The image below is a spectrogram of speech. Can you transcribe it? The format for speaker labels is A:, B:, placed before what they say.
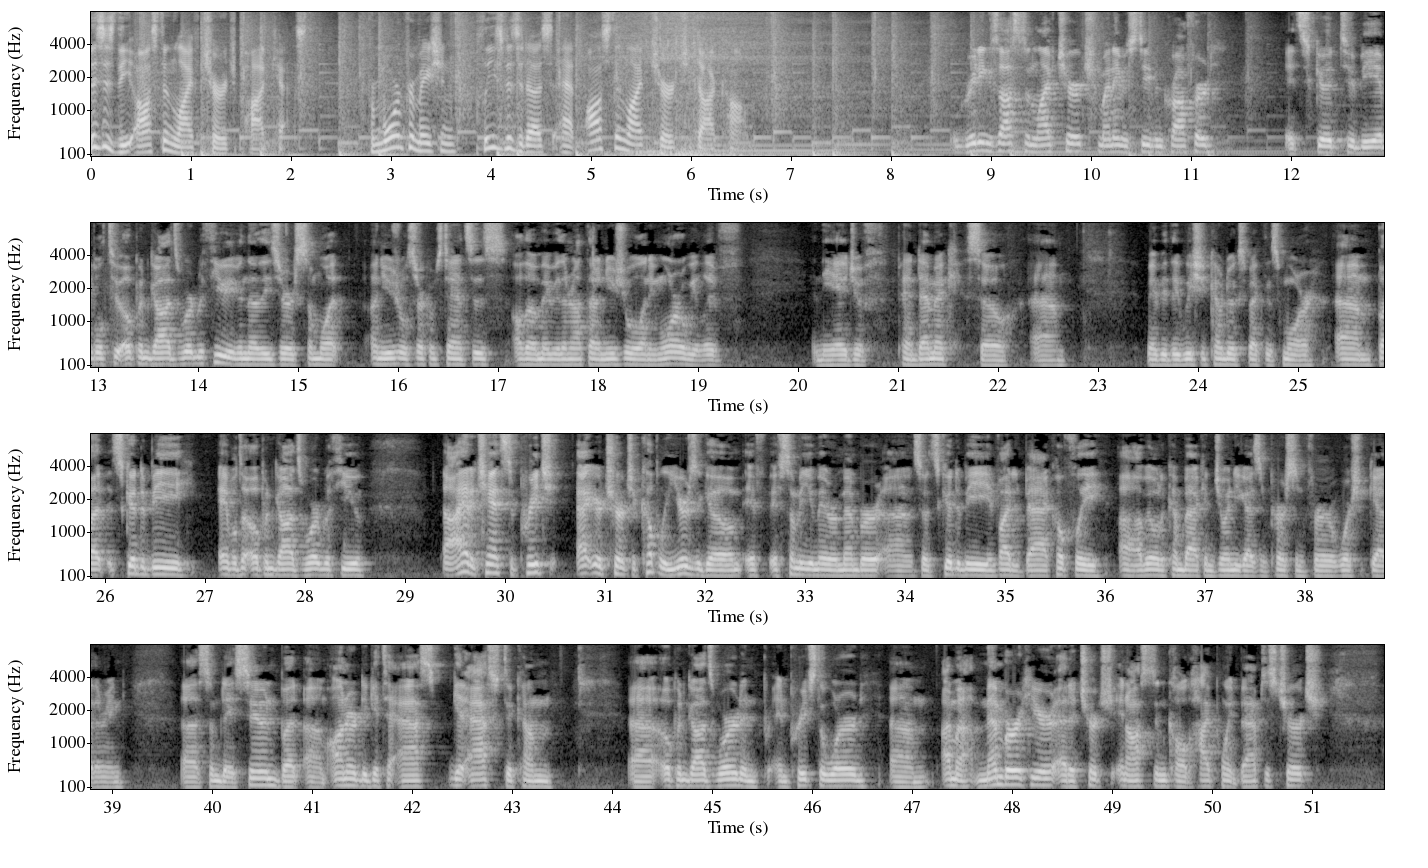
A: This is the Austin Life Church podcast. For more information, please visit us at austinlifechurch.com.
B: Greetings, Austin Life Church. My name is Stephen Crawford. It's good to be able to open God's Word with you, even though these are somewhat unusual circumstances. Although maybe they're not that unusual anymore. We live in the age of pandemic, so um, maybe we should come to expect this more. Um, but it's good to be able to open God's Word with you. Uh, I had a chance to preach at your church a couple of years ago, if, if some of you may remember. Uh, so it's good to be invited back. Hopefully, uh, I'll be able to come back and join you guys in person for worship gathering uh, someday soon. But I'm honored to get to ask, get asked to come uh, open God's Word and, and preach the Word. Um, I'm a member here at a church in Austin called High Point Baptist Church.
